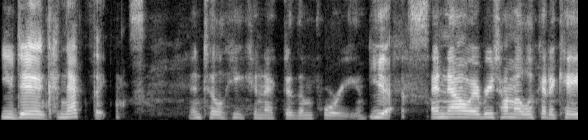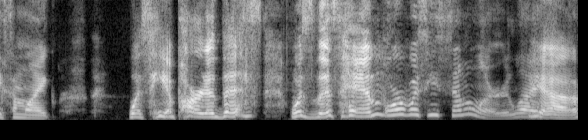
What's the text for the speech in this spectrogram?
you didn't connect things Until he connected them for you. yes And now every time I look at a case, I'm like, was he a part of this was this him or was he similar? Like, yeah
